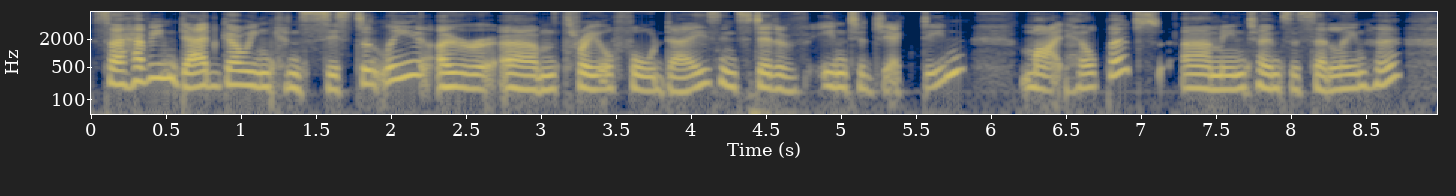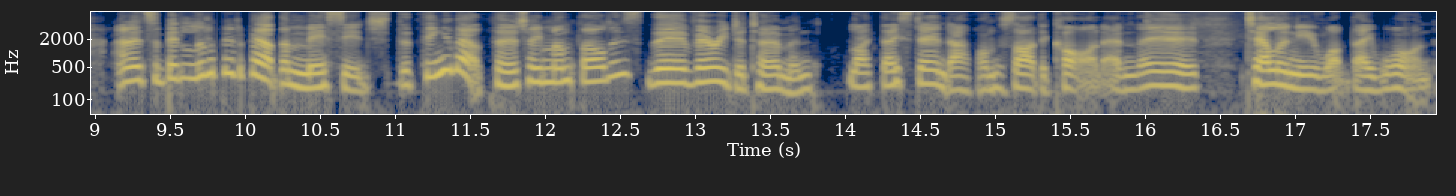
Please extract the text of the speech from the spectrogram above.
So having dad going consistently over um, three or four days instead of interjecting might help it um, in terms of settling her. And it's a bit, a little bit about the message. The thing about 13 month old is they're very determined. Like they stand up on the side of the cot and they're telling you what they want.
